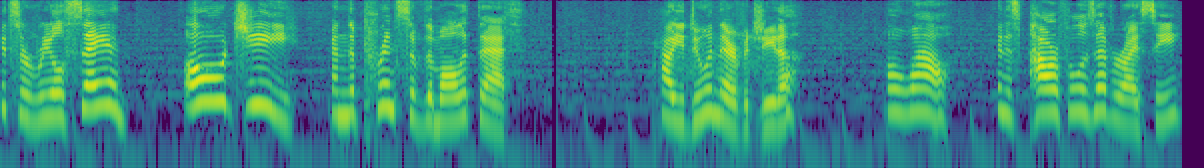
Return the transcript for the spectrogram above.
It's a real Saiyan. Oh, gee. And the prince of them all at that. How you doing there, Vegeta? Oh, wow. And as powerful as ever, I see.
